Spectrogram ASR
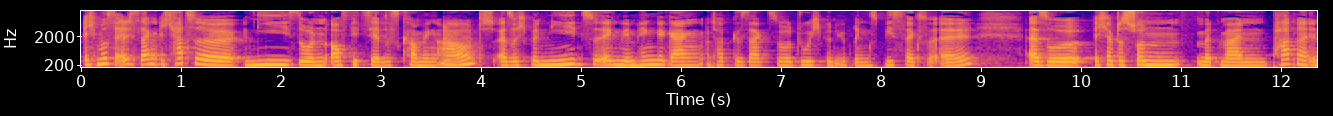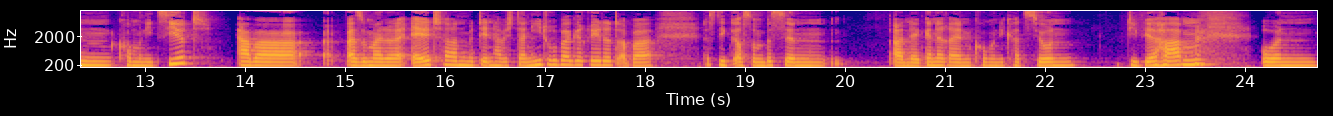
Ich muss ehrlich sagen, ich hatte nie so ein offizielles Coming mhm. Out. Also ich bin nie zu irgendwem hingegangen und habe gesagt, so du, ich bin übrigens bisexuell. Also ich habe das schon mit meinen PartnerInnen kommuniziert, aber also meine Eltern, mit denen habe ich da nie drüber geredet, aber das liegt auch so ein bisschen an der generellen Kommunikation, die wir haben. Und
